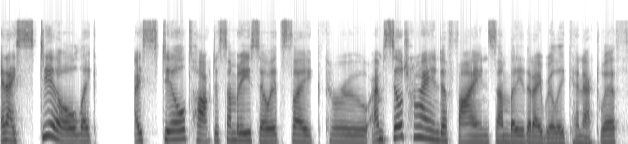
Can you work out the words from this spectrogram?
and I still like, I still talk to somebody. So it's like through, I'm still trying to find somebody that I really connect with.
